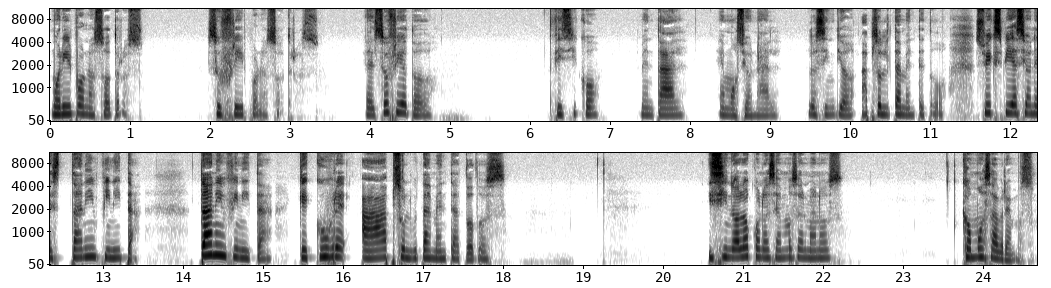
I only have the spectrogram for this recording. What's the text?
Morir por nosotros, sufrir por nosotros. Él sufrió todo. Físico, mental, emocional. Lo sintió absolutamente todo. Su expiación es tan infinita, tan infinita, que cubre absolutamente a todos. Y si no lo conocemos, hermanos, ¿Cómo sabremos?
